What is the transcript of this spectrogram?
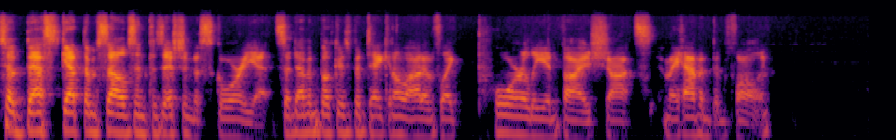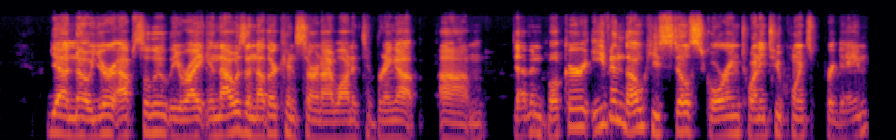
to best get themselves in position to score yet. So Devin Booker's been taking a lot of like poorly advised shots and they haven't been falling. Yeah, no, you're absolutely right. And that was another concern I wanted to bring up. Um, Devin Booker, even though he's still scoring 22 points per game,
